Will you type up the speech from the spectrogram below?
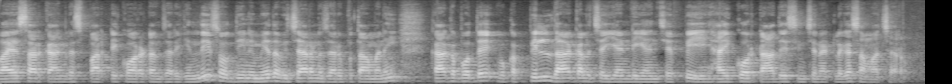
వైఎస్ఆర్ కాంగ్రెస్ పార్టీ కోరటం జరిగింది. సో దీని మీద విచారణ జరుపుతామని కాకపోతే ఒక పిల్ దాఖలు చేయండి అని చెప్పి హైకోర్టు ఆదేశించినట్లుగా సమాచారం.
